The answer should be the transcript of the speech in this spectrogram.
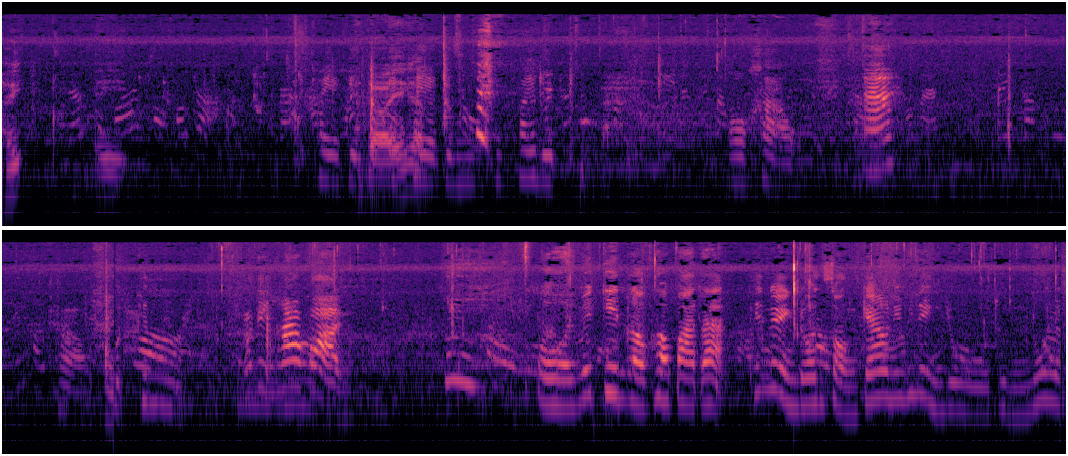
เฮ้ยไอ้ใครอยากกินใครอยากกินไฟดิบเอาข่าวอะข่าวขึ้นก็กินข้าวก่อน โอ้ยไม่กินหรอกข้าวปัดอะพี่เน่งโดนสองแก้วนี้พี่เน่งอยู่ถึงนู่นเลย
